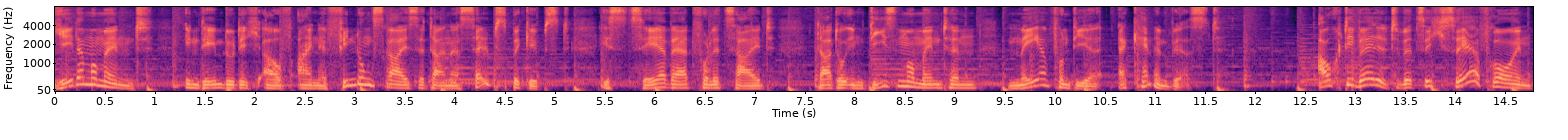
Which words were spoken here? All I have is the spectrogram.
Jeder Moment, in dem du dich auf eine Findungsreise deiner selbst begibst, ist sehr wertvolle Zeit, da du in diesen Momenten mehr von dir erkennen wirst. Auch die Welt wird sich sehr freuen,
